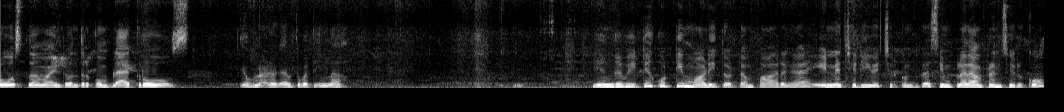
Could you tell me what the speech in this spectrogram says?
ரோஸ் தான் வாங்கிட்டு வந்திருக்கோம். பிளாக் ரோஸ் எவ்வளோ அழகாக இருக்குது பார்த்தீங்களா எங்கள் வீட்டு குட்டி மாடி தோட்டம் பாருங்கள் என்ன செடி வச்சுருக்குன்றது சிம்பிளாக தான் ஃப்ரெண்ட்ஸ் இருக்கும்.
